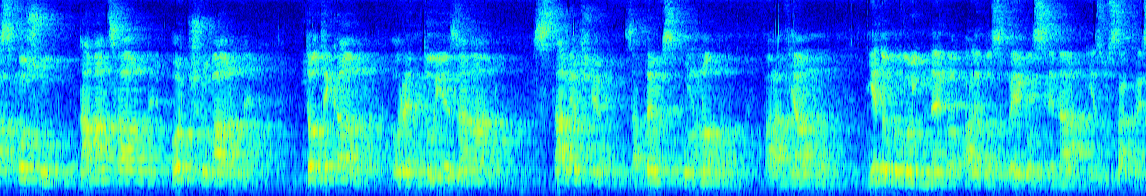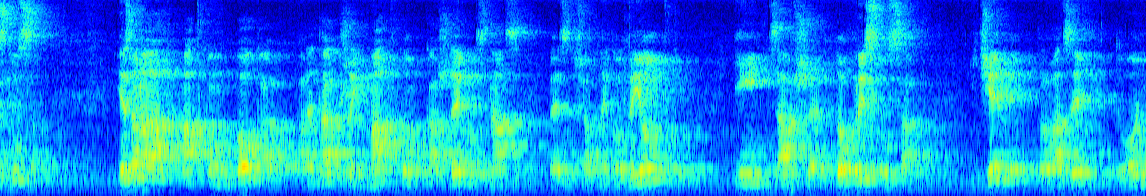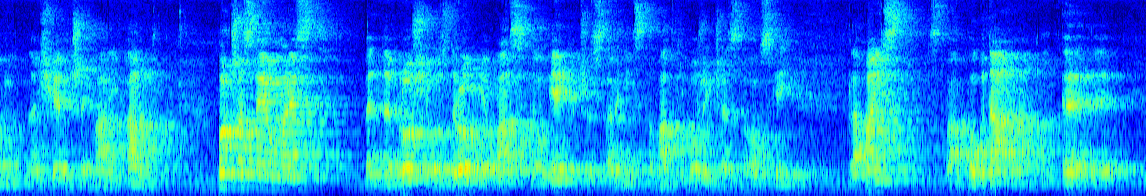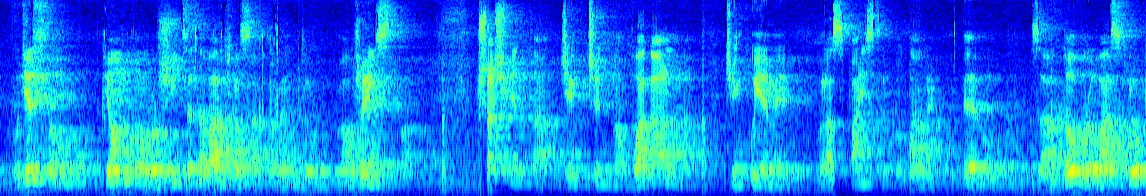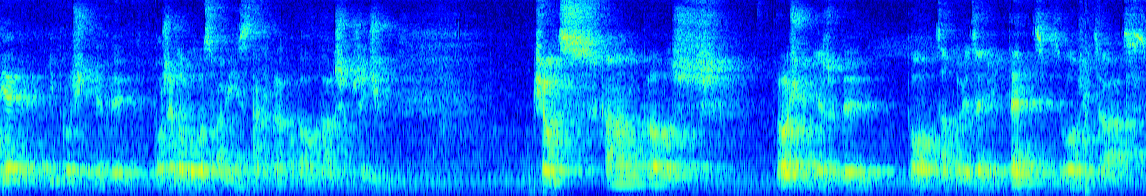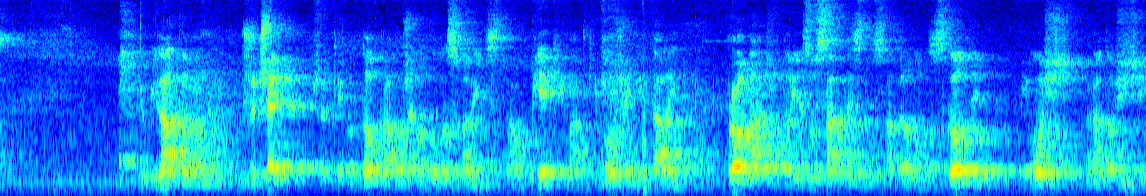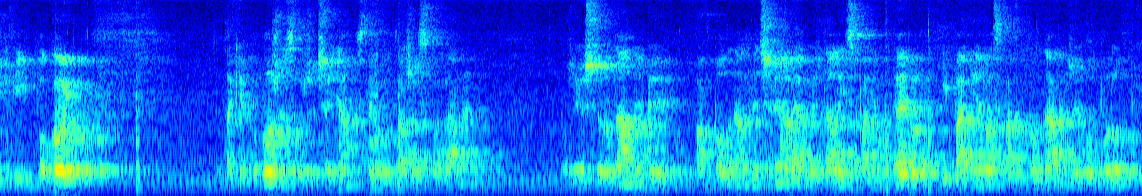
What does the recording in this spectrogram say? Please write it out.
w sposób namacalny, odczuwalny, dotykalny oręduje za nami, stawia się za tę wspólnotą parafialną nie do kogo innego, ale do swojego Syna Jezusa Chrystusa. Jest ona Matką Boga, ale także i Matką każdego z nas bez żadnego wyjątku. I zawsze do Chrystusa idziemy prowadzeni dłońmi Najświętszej Marii Panny. Podczas tej Eucharystii będę prosił o zdrowie, łaskę, opiekę przedstawiennictwa Matki Bożej Częstochowskiej dla Państwa Bogdana i Ewy 25. rocznicę zawarcia sakramentu małżeństwa. Msza święta, dziękczynno, błagalna. Dziękujemy wraz z Państwem Bogdanem i Ewą za dobro, łaski, opiekę prosimy, by Bożego błogosławieństwa nie brakowało w dalszym życiu. Ksiądz kanonik proboszcz prosił mnie, żeby po zapowiedzeniu intencji złożyć zaraz jubilatom życzenie wszelkiego dobra, Bożego błogosławieństwa, opieki Matki Bożej, niech dalej prowadzi do Jezusa Chrystusa drogą zgody, miłości, Pobożne są życzenia z tego ołtarza składane. Może jeszcze dodamy, by Pan Bogdan wytrzymywał jakoś dalej z Panią Ewą i Pani Ewa z Panem Bogdanem, żeby było porówno.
